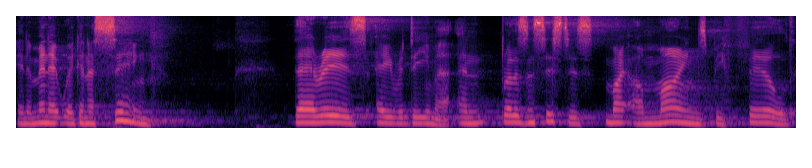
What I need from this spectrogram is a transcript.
In a minute, we're going to sing. There is a Redeemer. And, brothers and sisters, might our minds be filled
